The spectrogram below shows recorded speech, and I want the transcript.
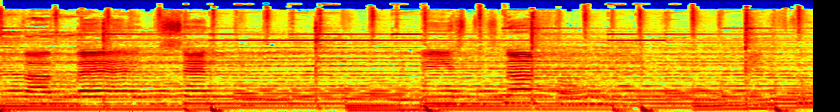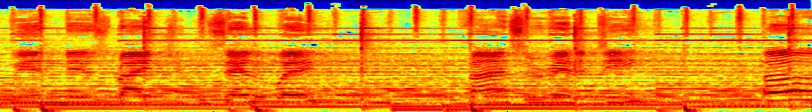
not five bags of sandals. At least it's not cold. And if the wind is right, you can sail away and find serenity. Oh.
